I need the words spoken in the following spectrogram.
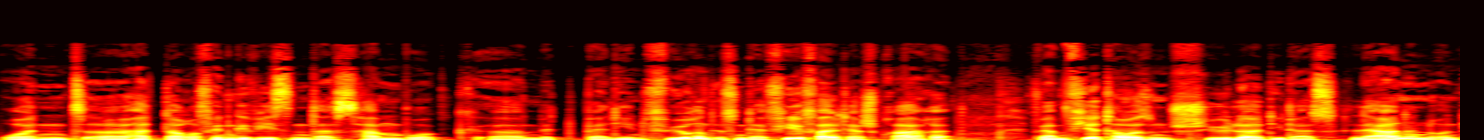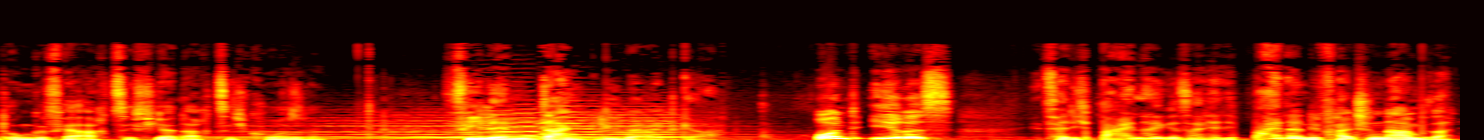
und äh, hat darauf hingewiesen, dass Hamburg äh, mit Berlin führend ist in der Vielfalt der Sprache. Wir haben 4000 Schüler, die das lernen und ungefähr 80, 84 Kurse. Vielen Dank, lieber Edgar. Und Iris, jetzt hätte ich beinahe gesagt, hätte ich beinahe den falschen Namen gesagt.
